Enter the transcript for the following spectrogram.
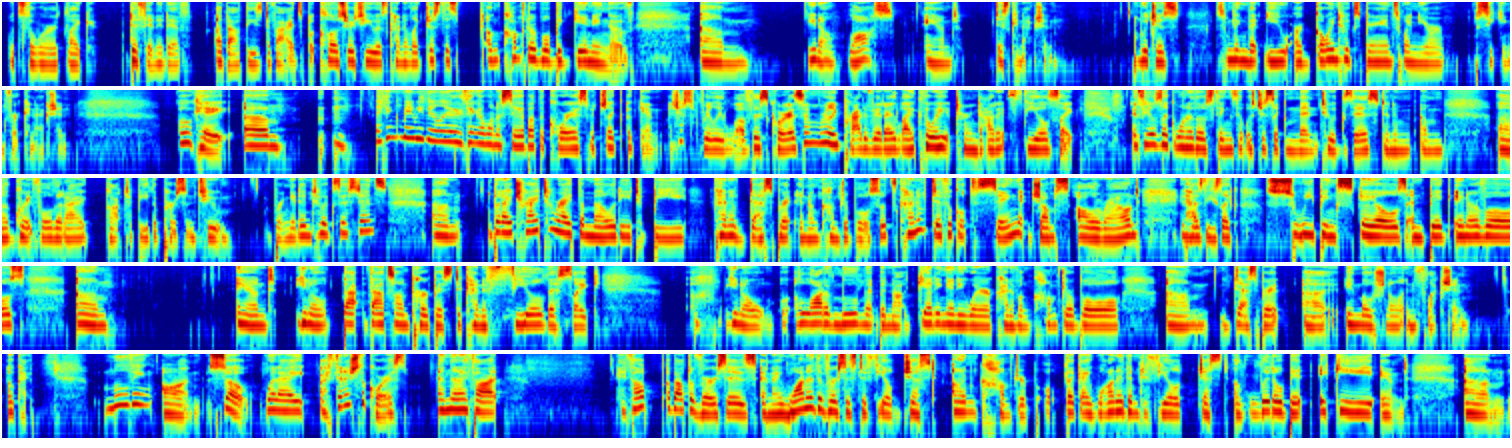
what's the word like definitive about these divides, but closer to you is kind of like just this uncomfortable beginning of, um, you know, loss and disconnection, which is something that you are going to experience when you're seeking for connection. Okay, um, I think maybe the only other thing I want to say about the chorus, which, like, again, I just really love this chorus. I'm really proud of it. I like the way it turned out. It feels like, it feels like one of those things that was just like meant to exist, and I'm, I'm uh, grateful that I got to be the person to bring it into existence. Um, but I tried to write the melody to be kind of desperate and uncomfortable. So it's kind of difficult to sing. It jumps all around. It has these like sweeping scales and big intervals. Um, and you know that that's on purpose to kind of feel this like you know a lot of movement but not getting anywhere kind of uncomfortable um desperate uh emotional inflection okay moving on so when i i finished the chorus and then i thought I thought about the verses and I wanted the verses to feel just uncomfortable. Like I wanted them to feel just a little bit icky and um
